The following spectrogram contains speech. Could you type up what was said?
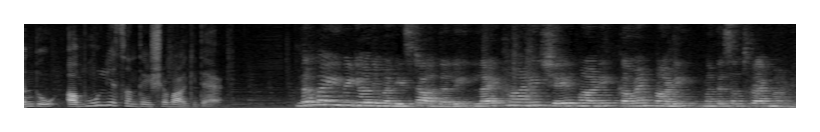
ಒಂದು ಅಮೂಲ್ಯ ಸಂದೇಶವಾಗಿದೆ. ನಮ್ಮ ಈ ವಿಡಿಯೋ ನಿಮಗೆ ಇಷ್ಟ ಆದಲ್ಲಿ ಲೈಕ್ ಮಾಡಿ ಶೇರ್ ಮಾಡಿ ಕಮೆಂಟ್ ಮಾಡಿ ಮತ್ತೆ ಸಬ್ಸ್ಕ್ರೈಬ್ ಮಾಡಿ.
